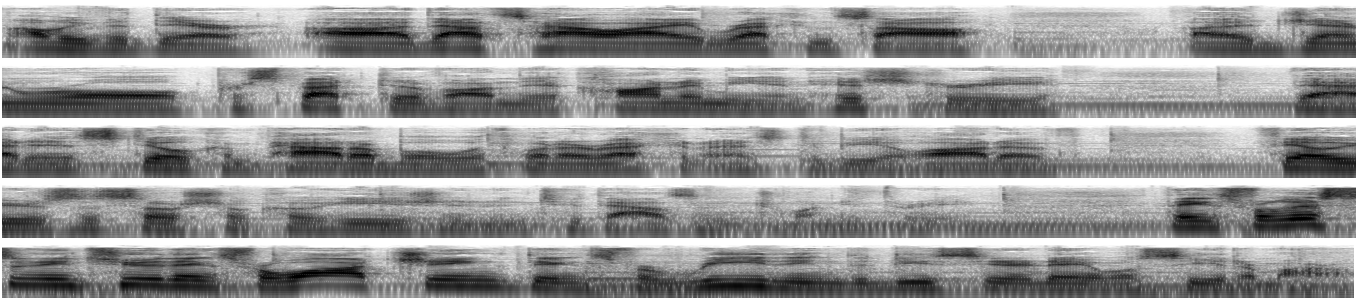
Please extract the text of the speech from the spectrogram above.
I'll leave it there. Uh, that's how I reconcile a general perspective on the economy and history that is still compatible with what I recognize to be a lot of failures of social cohesion in 2023. Thanks for listening to, thanks for watching, thanks for reading the DC Today. We'll see you tomorrow.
